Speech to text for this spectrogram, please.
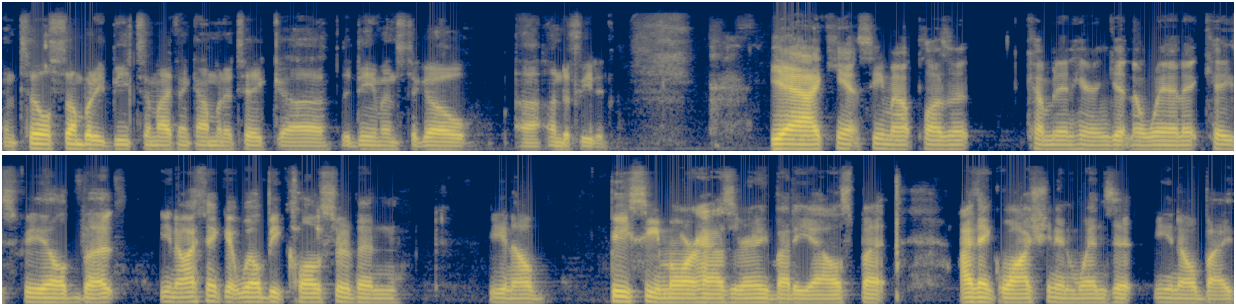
Until somebody beats him, I think I'm going to take uh, the Demons to go uh, undefeated. Yeah, I can't see Mount Pleasant coming in here and getting a win at Case Field, but you know, I think it will be closer than you know BC Moore has or anybody else. But I think Washington wins it, you know, by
